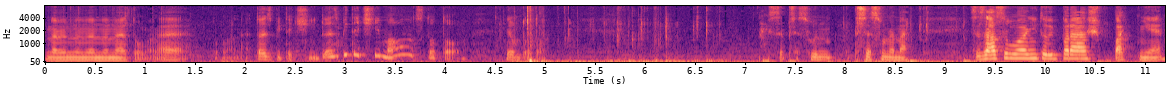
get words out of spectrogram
Ne, ne, ne, ne, ne, ne, tohle ne, tohle ne, to je zbytečný, to je zbytečný moc, toto. Jenom toto. Se přesun, přesuneme. Se zásobování to vypadá špatně.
